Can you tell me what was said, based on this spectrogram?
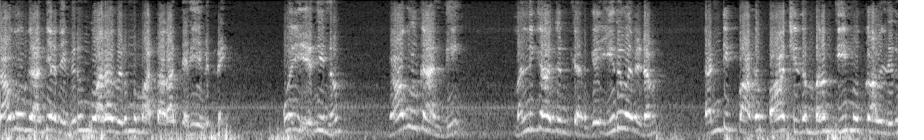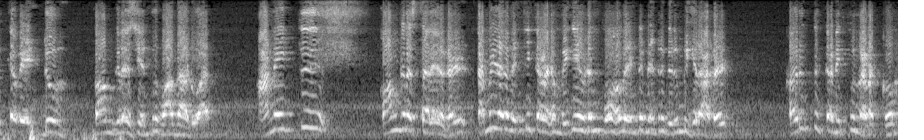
ராகுல் காந்தி அதை விரும்புவாரா விரும்ப மாட்டாரா தெரியவில்லை. ஒரு எதினும் ராகுல் காந்தி மல்லிகார்ஜுன் கர்கே இருவரிடம் கண்டிப்பாக ப. சிதம்பரம் திமுகவில் இருக்க வேண்டும் காங்கிரஸ் என்று வாதாடுவார். அனைத்து காங்கிரஸ் தலைவர்கள் தமிழக வெற்றி கழகம் விஜயுடன் போக வேண்டும் என்று விரும்புகிறார்கள். கருத்து கணிப்பு நடக்கும்.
